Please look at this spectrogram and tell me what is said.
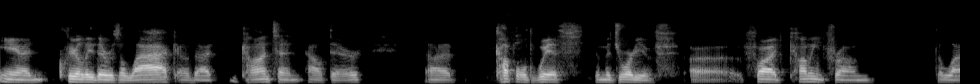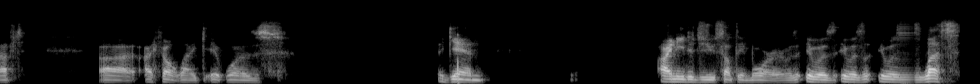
And clearly, there was a lack of that content out there, uh, coupled with the majority of uh, FUD coming from the left. Uh, I felt like it was, again, I needed to do something more. It was, it was, it was, it was less.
